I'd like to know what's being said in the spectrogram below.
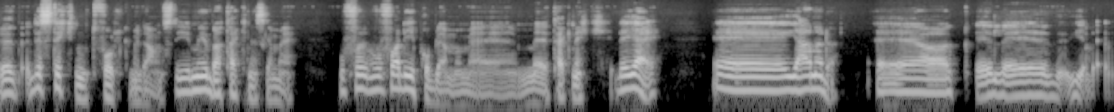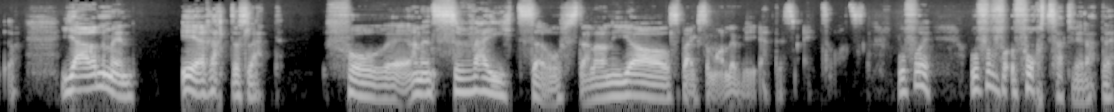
Det, det, er stygt mot folk med downs. De er mye bedre tekniske enn meg. Hvorfor, hvorfor, har de problemer med, med teknikk? Det er jeg. Jeg er hjernedød. Hjernen min er rett og slett for en, en sveitserost eller en jarlsberg, som alle vet er sveitserost. Hvorfor, hvorfor fortsetter vi dette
